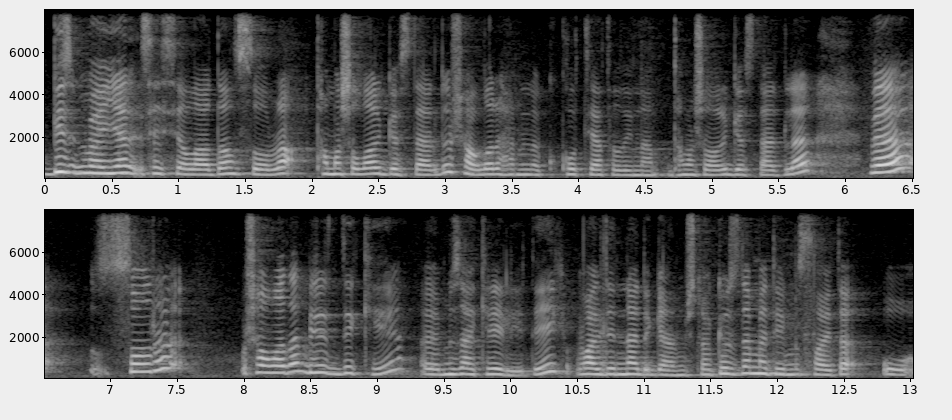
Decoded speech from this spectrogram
biz müəyyən sessiyalardan sonra tamaşalar göstərildi. Uşaqlar həmin kukla teatrı ilə tamaşaları göstərdilər və sonra uşaqlardan biri dedi ki, e, müzakirə eləyirdik. Valideynlər də gəlmişlər. Gözləmədiyimiz sayda o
